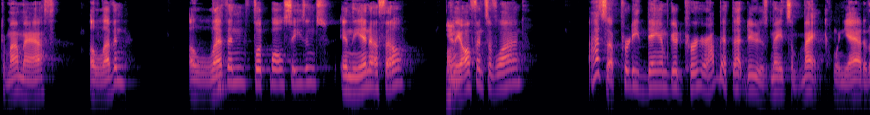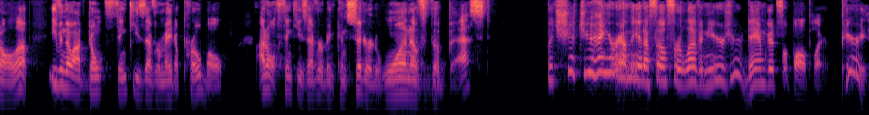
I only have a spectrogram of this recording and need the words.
to my math, 11 11 football seasons in the NFL on the offensive line. That's a pretty damn good career. I bet that dude has made some bank when you add it all up. Even though I don't think he's ever made a Pro Bowl, I don't think he's ever been considered one of the best. But shit, you hang around the NFL for 11 years, you're a damn good football player, period.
